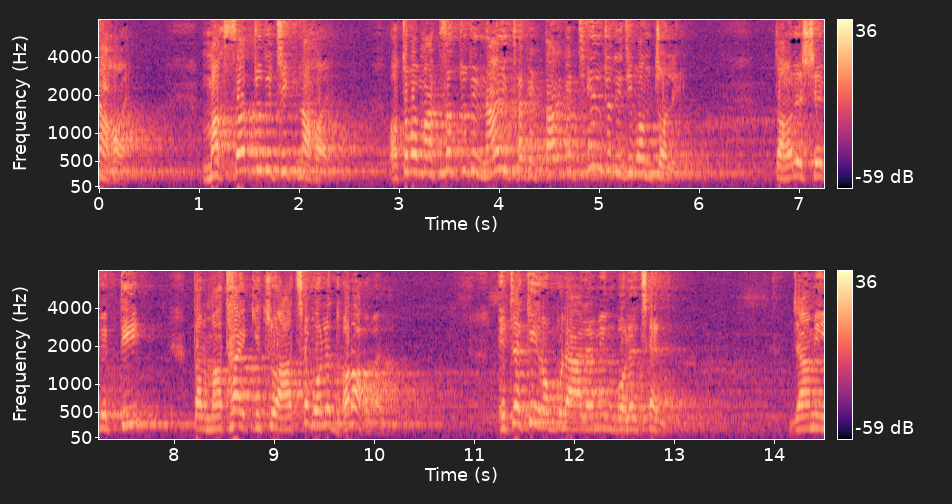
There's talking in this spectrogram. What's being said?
না হয় মাকসাদ যদি ঠিক না হয়, অথবা মাকসাদ যদি নাই থাকে টার্গেটহীন যদি জীবন চলে, তাহলে সে ব্যক্তি তার মাথায় কিছু আছে বলে ধরা হবে না। এটা কি রব্বুল আলমিন বলেছেন? যে আমি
